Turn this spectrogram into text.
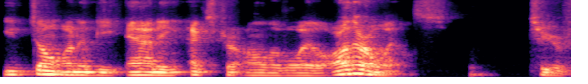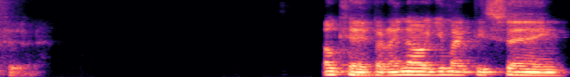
you don't want to be adding extra olive oil or other oils to your food. Okay, but I know you might be saying,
